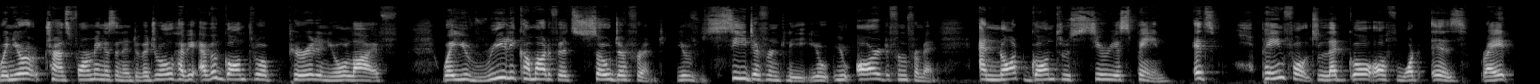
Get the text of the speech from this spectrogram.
when you're transforming as an individual, have you ever gone through a period in your life where you've really come out of it so different? You see differently, you, you are different from it, and not gone through serious pain. It's painful to let go of what is, right?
